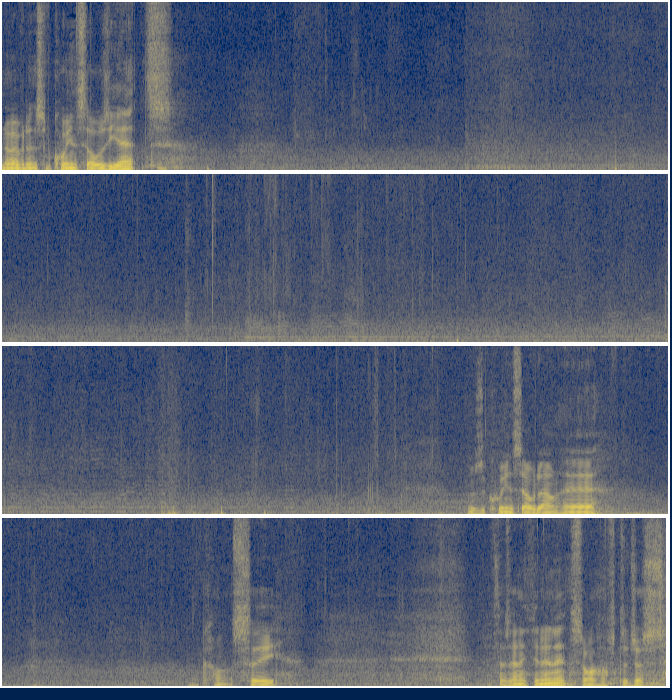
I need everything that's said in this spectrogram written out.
No evidence of queen cells yet. There's a queen cell down here. I can't see if there's anything in it, so I'll have to just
